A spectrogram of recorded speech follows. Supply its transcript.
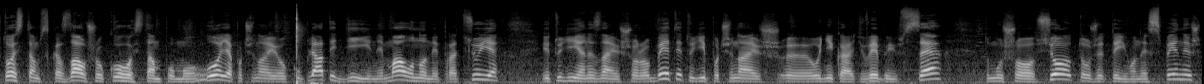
Хтось там сказав, що в когось там помогло. Я починаю його купляти, дії нема, воно не працює. І тоді я не знаю, що робити. Тоді починаєш, е, одні кажуть, вибий все, тому що все, то вже ти його не спиниш.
